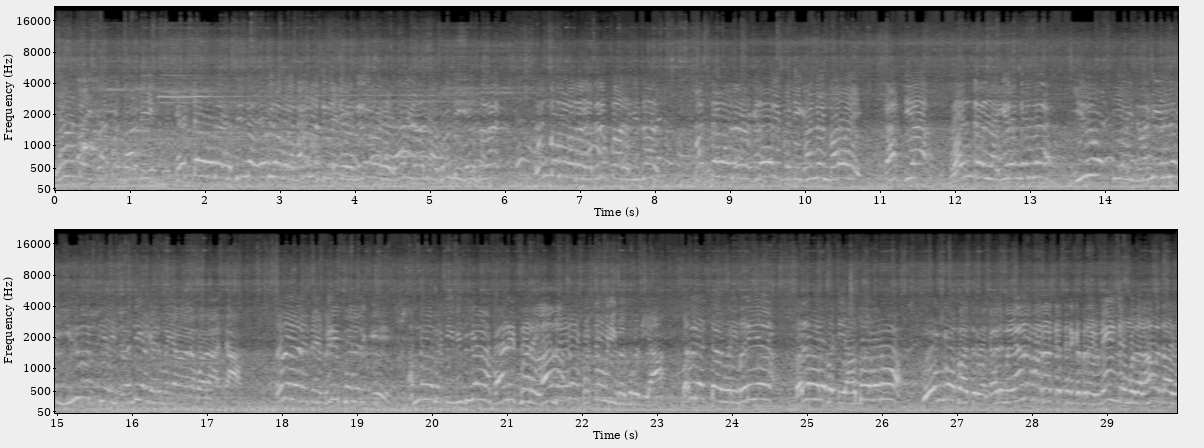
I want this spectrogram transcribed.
இரட்டை கருப்பசாமி எட்டாவதாக சின்ன ஓபிலாபுரம் பரமசிவத்தின் நினைவாக ராஜா பூண்டி ஏசவன் ஒன்பதாவதாக விசால் பத்தாவதாக கிடாரிப்பட்டி கண்ணன் பறவை காட்சியா ஒன்றல்ல இரண்டல்ல இருபத்தி ஐந்து வண்டிகளில் இருபத்தி ஐந்து வண்டிகள் கடுமையான போராட்டம். முதலிடத்தை பிடிப்பதற்கு அம்மாவட்டி வாலிப்பாறை வாசகரா கொட்டமுடி பசுபதியா பதினெட்டாங்குடி மணியா? வல்லாளப்பட்டி அசோகனா? எங்க பார்த்துருவோம் கடுமையான போராட்டத்திற்கு பிறகு மீண்டும் முதலாவதாக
